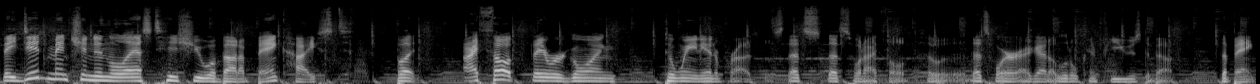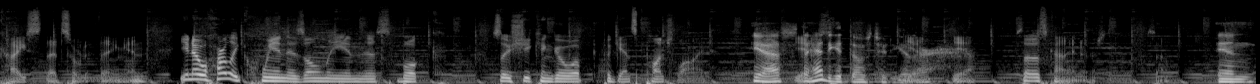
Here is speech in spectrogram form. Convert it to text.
they did mention in the last issue about a bank heist, but I thought they were going to Wayne Enterprises. That's that's what I thought. So that's where I got a little confused about the bank heist, that sort of thing. And you know, Harley Quinn is only in this book so she can go up against Punchline. Yes, they had to get those two together. Yeah, yeah. So that's kind of interesting. So And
